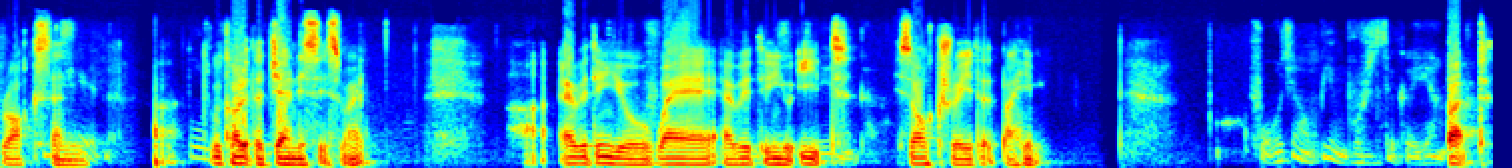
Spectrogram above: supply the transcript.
rocks, and uh, we call it the Genesis, right? uh, everything you wear, everything you eat is all created by Him. But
